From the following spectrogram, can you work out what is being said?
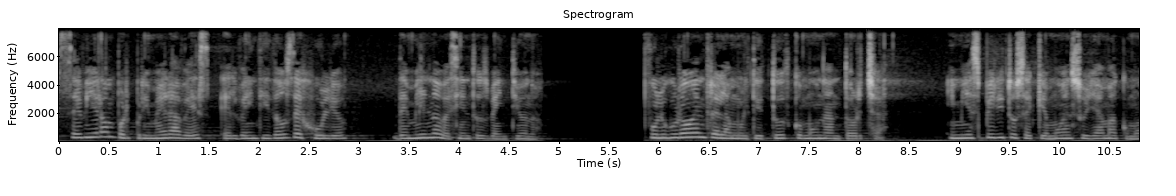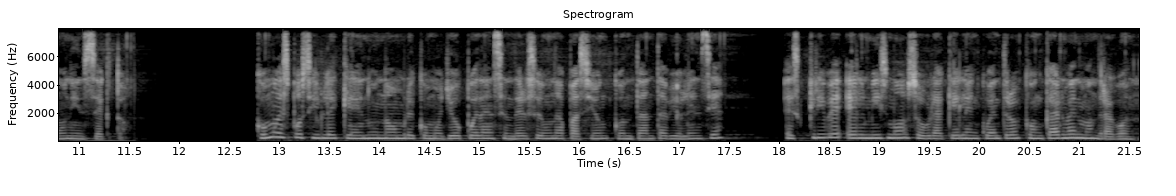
Se vieron por primera vez el 22 de julio de 1921. Fulguró entre la multitud como una antorcha, y mi espíritu se quemó en su llama como un insecto. ¿Cómo es posible que en un hombre como yo pueda encenderse una pasión con tanta violencia? Escribe él mismo sobre aquel encuentro con Carmen Mondragón,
